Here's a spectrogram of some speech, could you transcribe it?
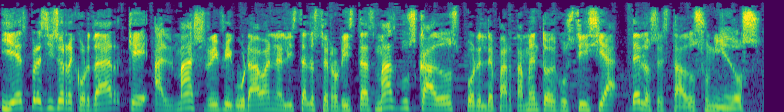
y es preciso recordar que al-Mashri figuraba en la lista de los terroristas más buscados por el Departamento de Justicia de los Estados Unidos.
